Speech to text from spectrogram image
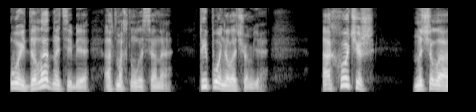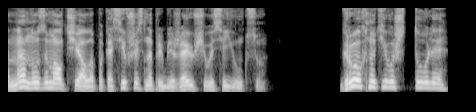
«Ой, да ладно тебе!» — отмахнулась она. «Ты понял, о чем я. А хочешь, Начала она, но замолчала, покосившись на приближающегося Юнгсу. «Грохнуть его, что ли?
